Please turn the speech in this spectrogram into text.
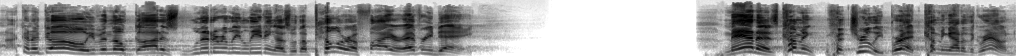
I'm not going to go, even though God is literally leading us with a pillar of fire every day. Manna is coming, truly, bread coming out of the ground.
